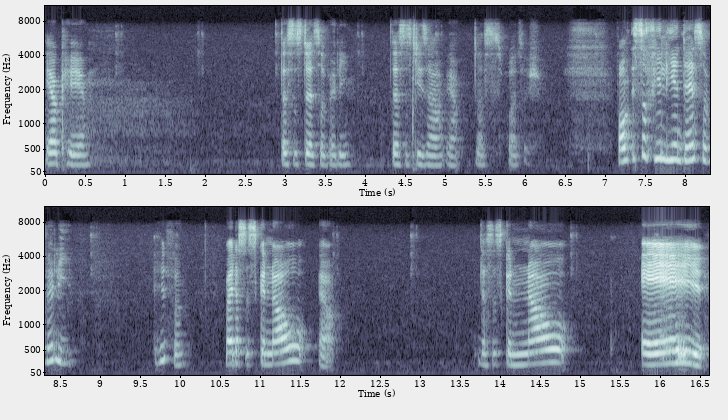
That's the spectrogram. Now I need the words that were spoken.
Ja, okay. Das ist Delta Valley. Das ist dieser, ja, das weiß ich. Warum ist so viel hier in Delta Valley? Hilfe. Weil das ist genau, ja. Das ist genau. Ey!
